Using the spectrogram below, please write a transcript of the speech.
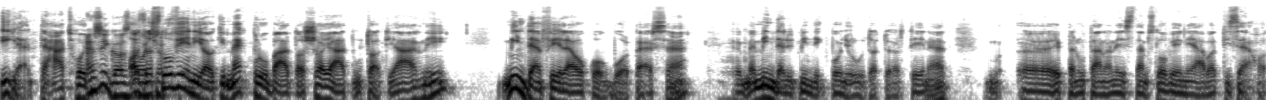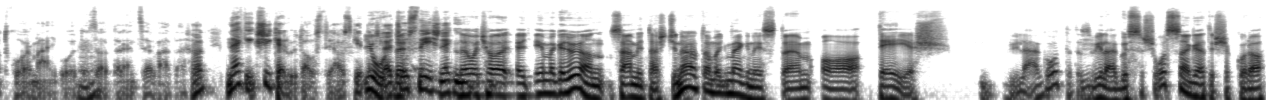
igen, tehát, hogy ez igaz, az a Szlovénia, aki megpróbálta a saját utat járni, mindenféle okokból persze, mert mindenütt mindig bonyolult a történet. Éppen utána néztem, Szlovéniában 16 kormány volt uh-huh. ez mhm. a rendszerváltás. Nekik sikerült Ausztriához képest Jó, lecsúszni, de, és nekünk... De hogyha egy, én meg egy olyan számítást csináltam, hogy megnéztem a teljes világot, tehát az mm. világ összes országát, és akkor az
